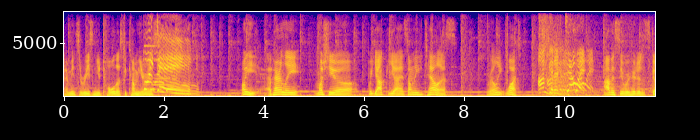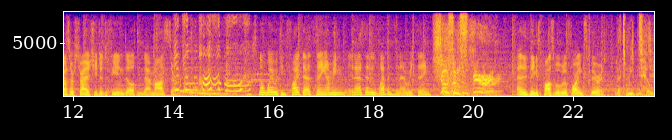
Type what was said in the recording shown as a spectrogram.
That means the reason you told us to come here is... Ding! Oi, apparently Moshio Byakuya has something to tell us. Really? What? I'm gonna do it! Obviously we're here to discuss our strategy to defeating that monster. It's impossible! There's no way we can fight that thing. I mean, it has heavy weapons and everything. show some spirit! Anything is possible with a fighting spirit. Let me tell you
